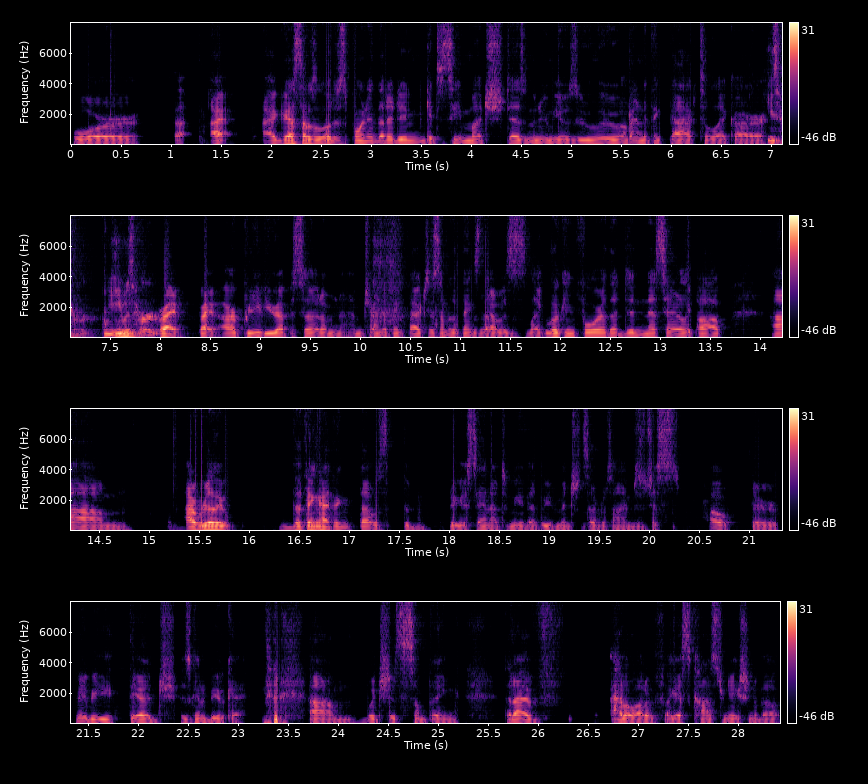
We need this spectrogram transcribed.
or uh, I I guess I was a little disappointed that I didn't get to see much Desmond Umeozulu. I'm trying to think back to like our he's hurt. I mean, he was hurt. Right, right. Our preview episode. I'm I'm trying to think back to some of the things that I was like looking for that didn't necessarily pop. Um, I really the thing I think that was the biggest standout to me that we've mentioned several times is just oh, there maybe the edge is going to be okay, um, which is something that I've had a lot of, I guess, consternation about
